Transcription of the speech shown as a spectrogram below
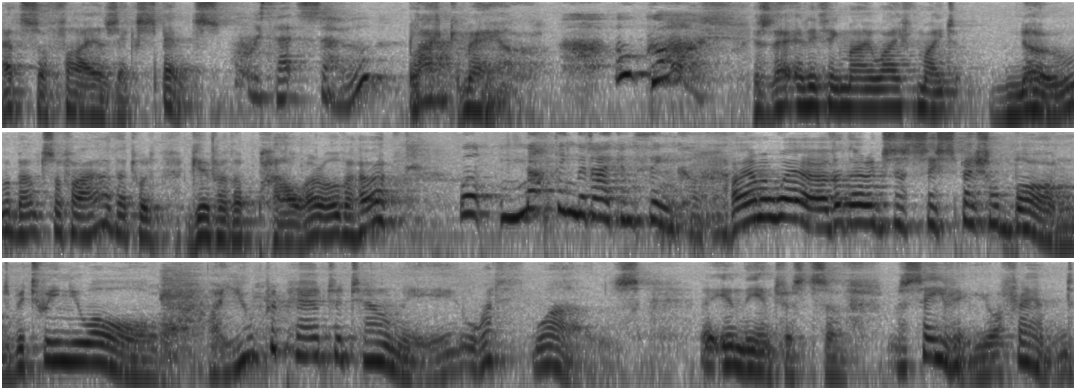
at Sophia's expense. Oh, is that so? Blackmail. Oh, gosh. Is there anything my wife might know about Sophia that would give her the power over her? Well, nothing that I can think of. I am aware that there exists a special bond between you all. Are you prepared to tell me what it was, in the interests of saving your friend?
